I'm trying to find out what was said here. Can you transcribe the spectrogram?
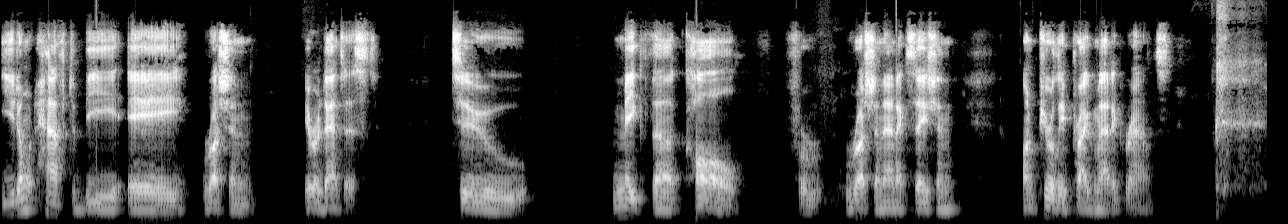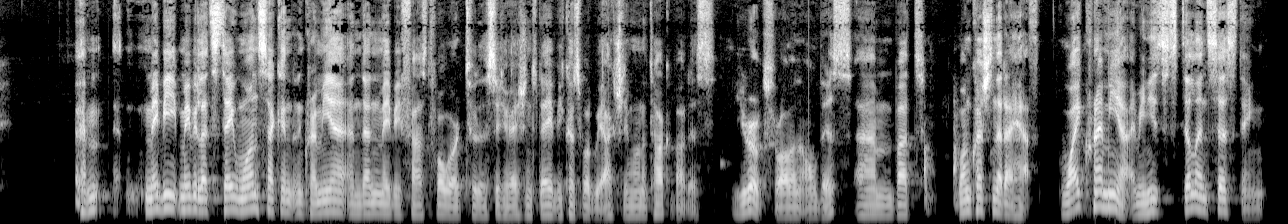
you don't have to be a Russian irredentist to make the call for Russian annexation on purely pragmatic grounds. Um, maybe maybe let's stay one second in Crimea and then maybe fast forward to the situation today because what we actually want to talk about is Europe's role in all this. Um, but one question that I have: Why Crimea? I mean, he's still insisting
